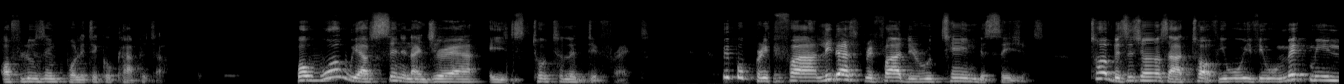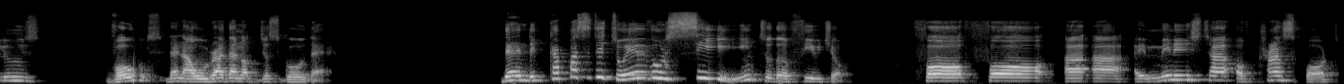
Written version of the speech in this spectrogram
of losing political capital. But what we have seen in Nigeria is totally different. People prefer, leaders prefer the routine decisions tough decisions are tough. If you will make me lose vote, then I would rather not just go there. Then the capacity to even see into the future for, for uh, uh, a minister of transport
